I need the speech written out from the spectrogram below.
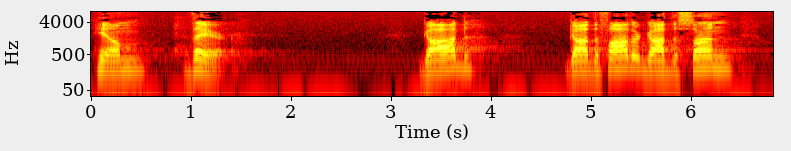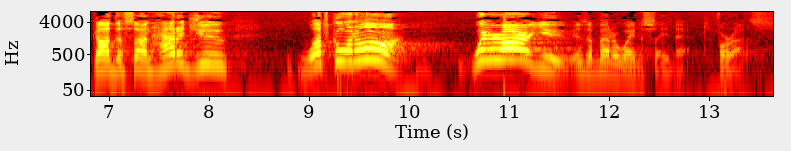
Him there? God, God the Father, God the Son, God the Son, how did you, what's going on? Where are you? Is a better way to say that for us.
